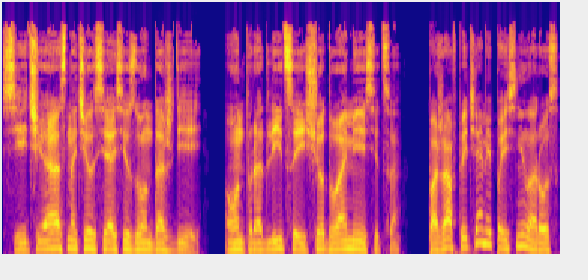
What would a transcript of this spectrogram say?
Сейчас начался сезон дождей. Он продлится еще два месяца. Пожав плечами, пояснил Рос.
